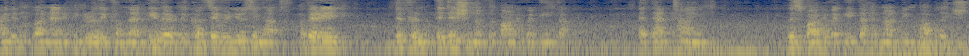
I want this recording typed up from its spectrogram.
I didn't learn anything really from that either because they were using a, a very different edition of the Bhagavad Gita. At that time, this Bhagavad Gita had not been published.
